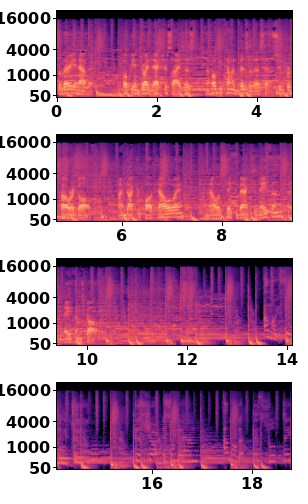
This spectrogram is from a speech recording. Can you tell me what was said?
So there you have it. Hope you enjoyed the exercises, and I hope you come and visit us at Superpower Golf. I'm Dr. Paul Callaway, and now let's take you back to Nathan at Nathan's Golf. I know you're feeling it too. This short is something. I know that this will take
